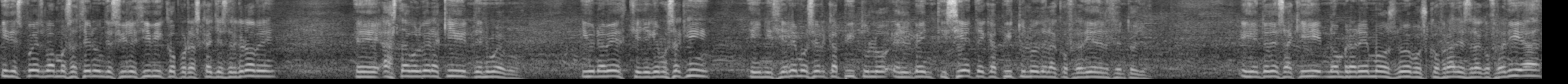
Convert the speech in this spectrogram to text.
y después vamos a hacer un desfile cívico por las calles del Grove eh, hasta volver aquí de nuevo. Y una vez que lleguemos aquí, iniciaremos el capítulo, el 27 capítulo de la Cofradía del Centollo. Y entonces aquí nombraremos nuevos cofrades de la cofradía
